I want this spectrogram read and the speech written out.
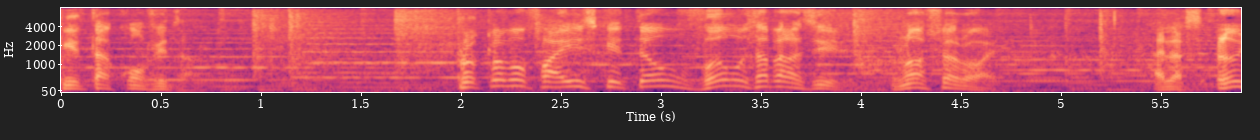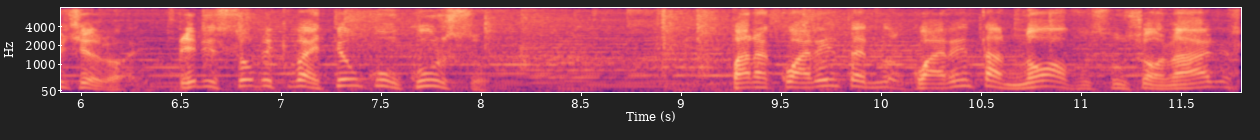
que está convidado? Proclama o Faísca, então, vamos a Brasília, o nosso herói. Aliás, anti-herói. Ele soube que vai ter um concurso para 40, 40 novos funcionários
